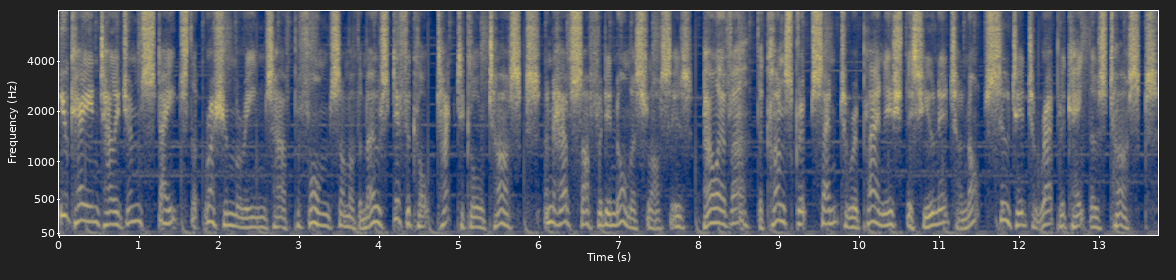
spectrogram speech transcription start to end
UK intelligence states that Russian Marines have performed some of the most difficult tactical tasks and have suffered enormous losses. However, the conscripts sent to replenish this unit are not suited to replicate those tasks.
